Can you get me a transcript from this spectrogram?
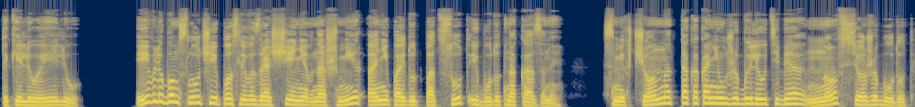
Такелю Эйлю. И в любом случае после возвращения в наш мир они пойдут под суд и будут наказаны. Смягченно, так как они уже были у тебя, но все же будут».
